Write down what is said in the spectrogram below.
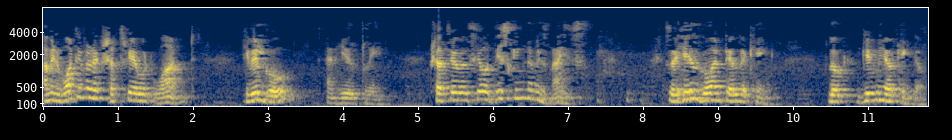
I mean, whatever a Kshatriya would want, he will go and he will claim. Kshatriya will say, oh, this kingdom is nice. So he'll go and tell the king, look, give me your kingdom.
